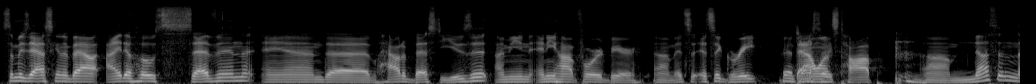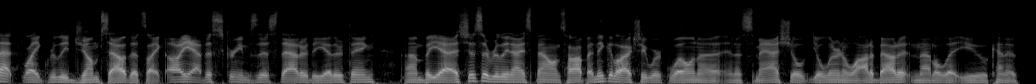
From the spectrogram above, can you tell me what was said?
somebody's asking about Idaho 7 and uh, how to best use it. I mean, any hop forward beer. Um, it's it's a great Fantastic. balanced hop. um, nothing that like really jumps out. That's like, oh yeah, this screams this, that, or the other thing. Um, but yeah, it's just a really nice balanced hop. I think it'll actually work well in a in a smash. You'll you'll learn a lot about it, and that'll let you kind of.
